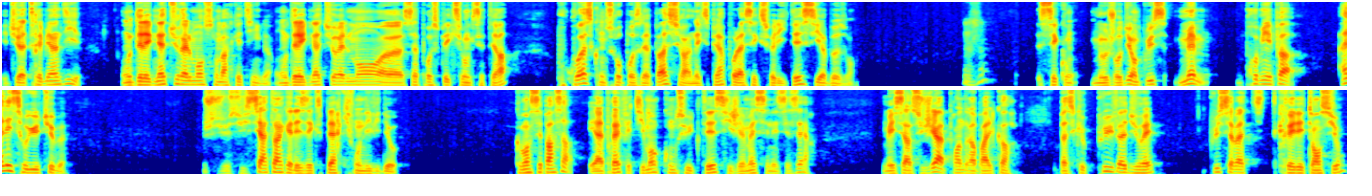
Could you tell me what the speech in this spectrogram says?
Et tu l'as très bien dit, on délègue naturellement son marketing, on délègue naturellement euh, sa prospection, etc. Pourquoi est-ce qu'on ne se reposerait pas sur un expert pour la sexualité s'il y a besoin? Mhm. C'est con. Mais aujourd'hui, en plus, même, premier pas, allez sur YouTube. Je suis certain qu'il y a des experts qui font des vidéos. Commencez par ça. Et après, effectivement, consultez si jamais c'est nécessaire. Mais c'est un sujet à prendre à bras le corps. Parce que plus il va durer, plus ça va créer des tensions.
